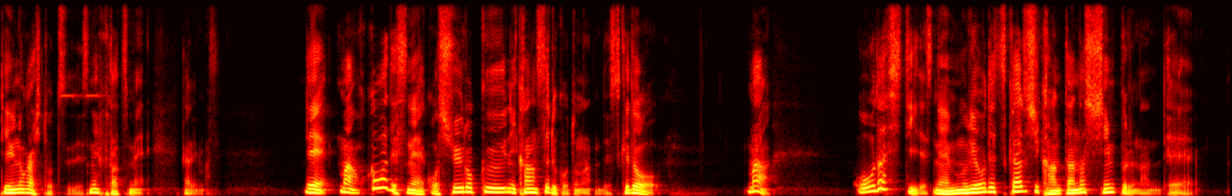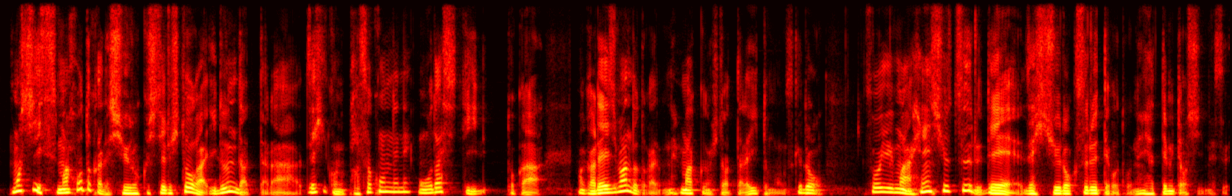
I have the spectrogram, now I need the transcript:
ていうのが一つですね。二つ目になります。で、まあ他はですね、こう収録に関することなんですけど、まあ、 Audacity ですね、無料で使えるし簡単だしシンプルなんで、もしスマホとかで収録してる人がいるんだったら、ぜひこのパソコンでね、 Audacity とか、まあ、 GarageBand とかでもね、Mac の人だったらいいと思うんですけど、そういうまあ編集ツールでぜひ収録するってことをね、やってみてほしいんです。っ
